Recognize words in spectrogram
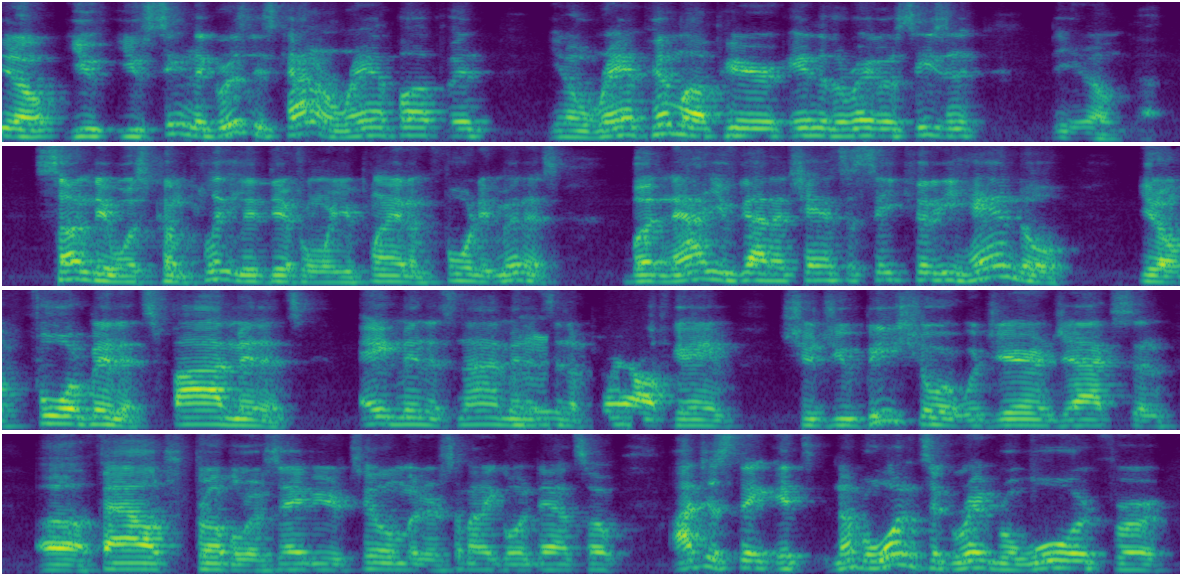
You know you you've seen the Grizzlies kind of ramp up and you know ramp him up here into the regular season. You know, Sunday was completely different when you're playing him 40 minutes, but now you've got a chance to see could he handle you know, four minutes, five minutes, eight minutes, 9 minutes mm-hmm. in a playoff game. Should you be short with Jaren Jackson, uh, foul trouble, or Xavier Tillman, or somebody going down? So I just think it's number one, it's a great reward for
